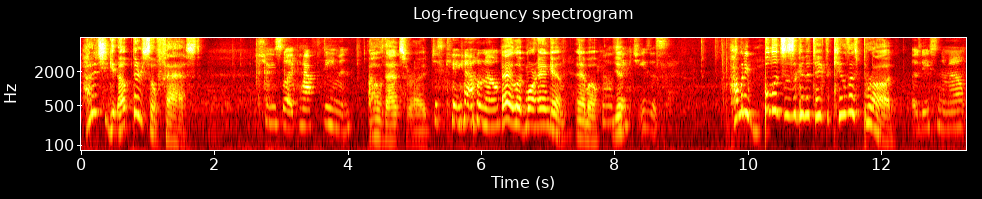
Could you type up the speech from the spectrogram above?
How did she get up there so fast? She's like half demon. Oh, that's right. Just kidding. I don't know. Hey, look, more handgun ammo. Oh, Yeah. thank Jesus. How many bullets is it gonna take to kill this broad? A decent amount.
